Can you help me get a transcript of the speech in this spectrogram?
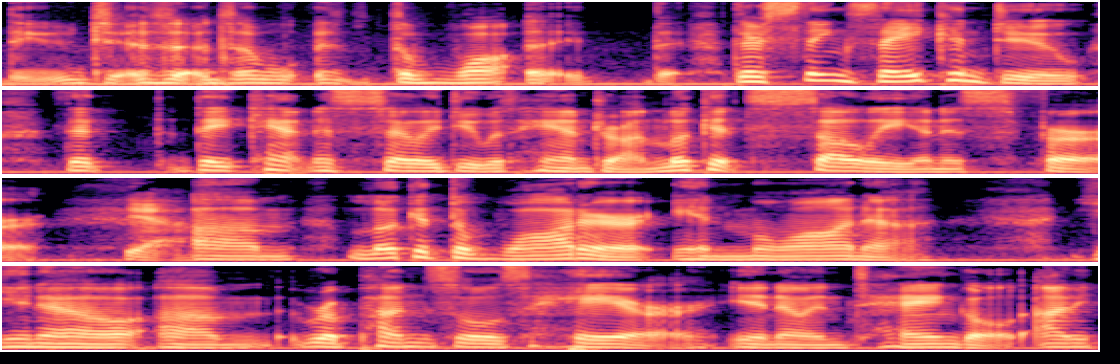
the the the, the, the there's things they can do that they can't necessarily do with hand drawn. Look at Sully and his fur. Yeah. Um, look at the water in Moana. You know, um, Rapunzel's hair. You know, in Tangled. I mean,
